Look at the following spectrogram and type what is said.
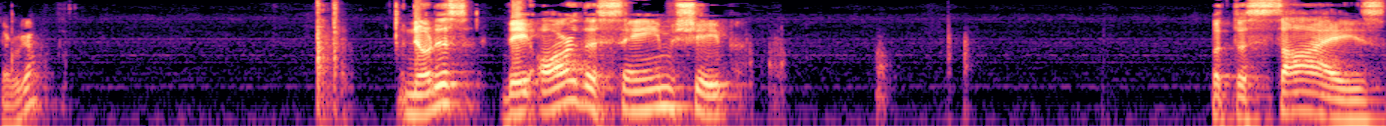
There we go. Notice they are the same shape but the size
